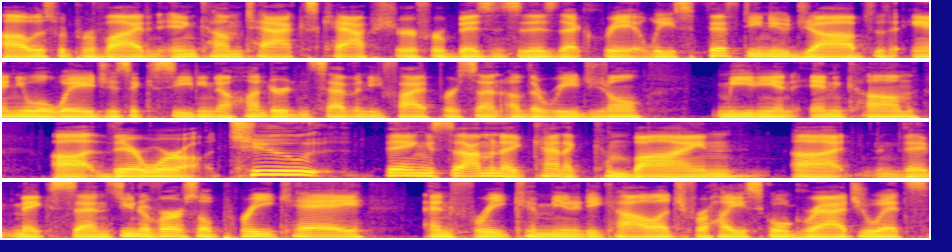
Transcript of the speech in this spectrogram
Uh, this would provide an income tax capture for businesses that create at least 50 new jobs with annual wages exceeding 175% of the regional median income. Uh, there were two things that I'm going to kind of combine uh, that makes sense universal pre K and free community college for high school graduates,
